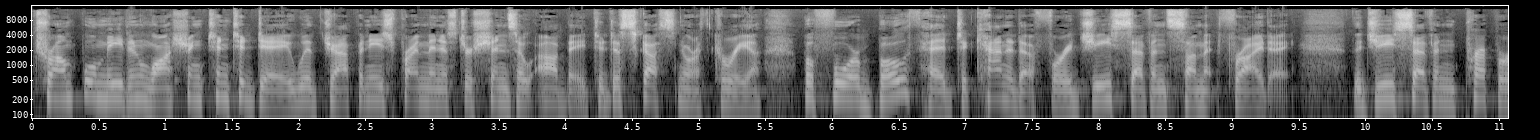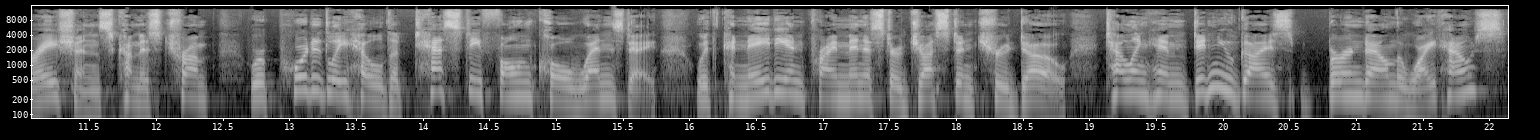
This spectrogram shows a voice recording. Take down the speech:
Trump will meet in Washington today with Japanese Prime Minister Shinzo Abe to discuss North Korea before both head to Canada for a G7 summit Friday. The G7 preparations come as Trump reportedly held a testy phone call Wednesday with Canadian Prime Minister Justin Trudeau telling him, didn't you guys burn down the White House?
